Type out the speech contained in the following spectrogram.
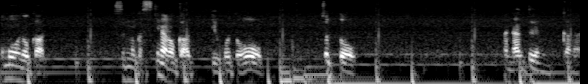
思うのかするのが好きなのかっていうことを、ちょっと、まあ、なんというのかな、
